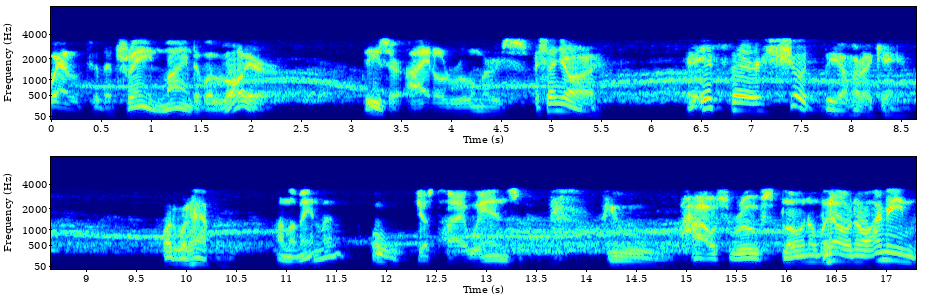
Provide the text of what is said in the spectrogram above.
well, to the trained mind of a lawyer, these are idle rumors. Senor, if there should be a hurricane, what would happen? On the mainland? Oh, just high winds, a few house roofs blown away. No, no, I mean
